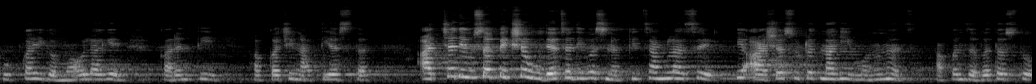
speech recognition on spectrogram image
खूप काही गमवावं लागेल कारण ती हक्काची नाती असतात. आजच्या दिवसापेक्षा उद्याचा दिवस नक्की चांगला असेल ही आशा सुटत नाही म्हणूनच. आपण जगत असतो.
